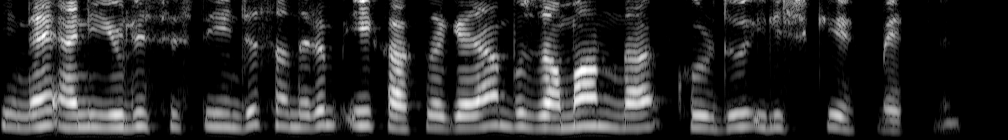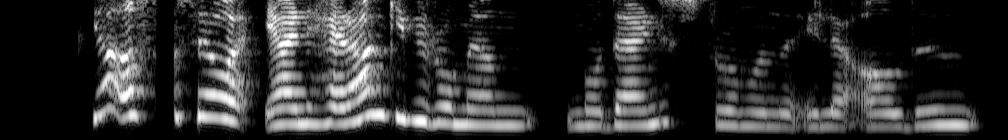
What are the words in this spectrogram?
yine hani Ulysses deyince sanırım ilk akla gelen bu zamanla kurduğu ilişki metnin. Ya aslında yani herhangi bir roman, modernist romanı ele aldığın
